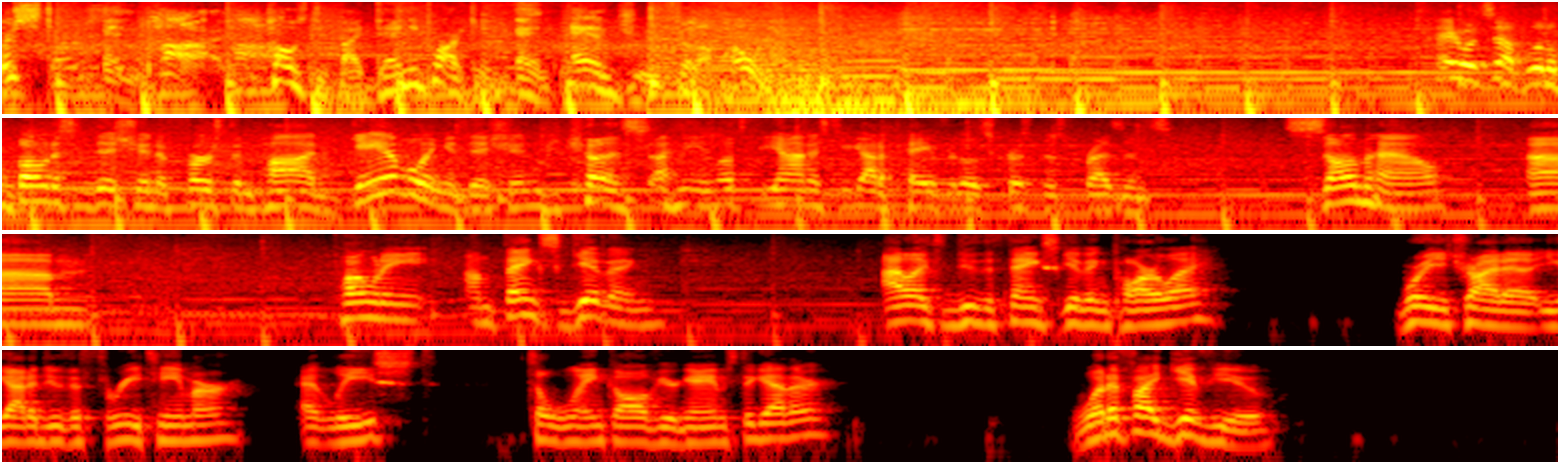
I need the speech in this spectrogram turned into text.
First and Pod, hosted by Danny Parkins and Andrew Fillipponi. Hey, what's up? Little bonus edition of First and Pod, gambling edition, because, I mean, let's be honest, you got to pay for those Christmas presents somehow. Um, Pony, on Thanksgiving, I like to do the Thanksgiving parlay where you try to, you got to do the three teamer at least to link all of your games together. What if I give you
